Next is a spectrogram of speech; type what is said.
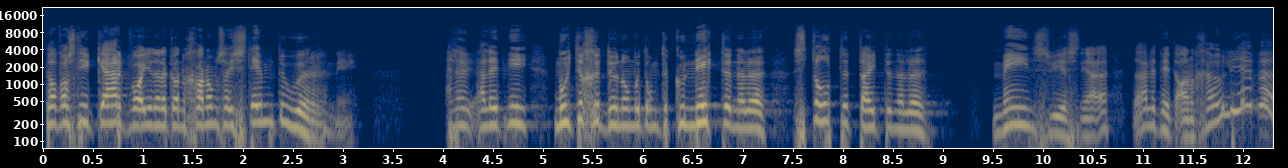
Daar was nie 'n kerk waar jy hulle kan gaan om sy stem te hoor nie. Hulle hulle het nie moeite gedoen om met hom te connect in hulle stilte tyd en hulle mens wees nie. Hulle het net aangehou lewe.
